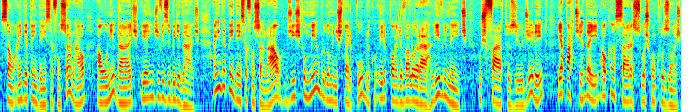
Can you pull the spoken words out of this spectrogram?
são a independência funcional, a unidade e a indivisibilidade. A independência funcional diz que o membro do Ministério Público ele pode valorar livremente os fatos e o direito e, a partir daí, alcançar as suas conclusões.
